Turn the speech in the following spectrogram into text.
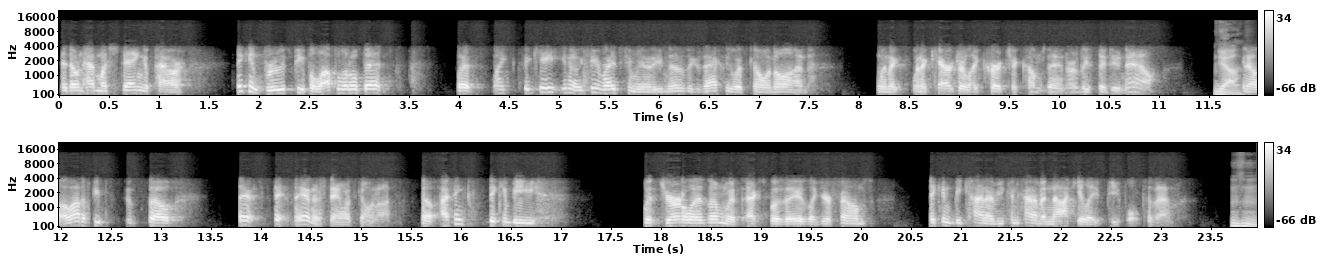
that don't have much staying power. They can bruise people up a little bit, but like the gay you know the gay rights community knows exactly what's going on when a when a character like Kirchhoff comes in, or at least they do now. Yeah. You know, a lot of people so they they understand what's going on. So I think they can be with journalism, with exposés like your films, they can be kind of you can kind of inoculate people to them. Mm-hmm.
